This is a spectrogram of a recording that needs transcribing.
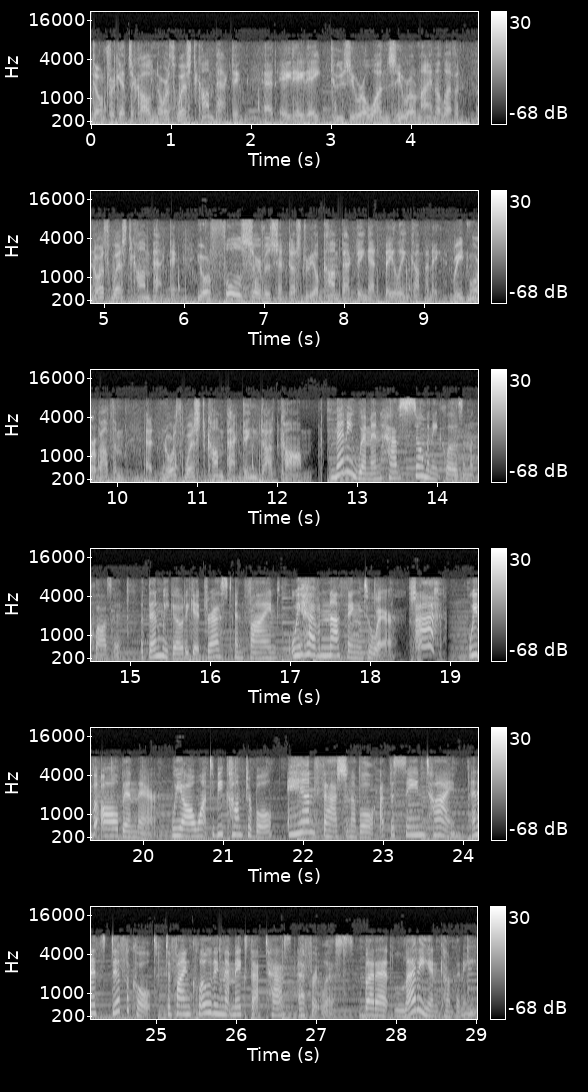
don't forget to call Northwest Compacting at 888-201-0911. Northwest Compacting, your full-service industrial compacting and baling company. Read more about them at northwestcompacting.com. Many women have so many clothes in the closet, but then we go to get dressed and find we have nothing to wear. Ah! We've all been there. We all want to be comfortable and fashionable at the same time, and it's difficult to find clothing that makes that task effortless. But at Letty and Company,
